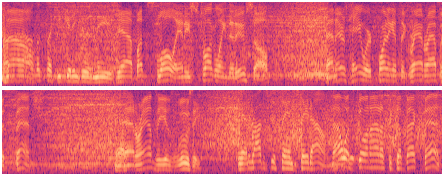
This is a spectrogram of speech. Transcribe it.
no. Now it looks like he's getting to his knees. Yeah, but slowly, and he's struggling to do so. And there's Hayward pointing at the Grand Rapids bench, Yeah. and Ramsay is woozy. yeah, and Rob's just saying stay down. Now what's going on at the Quebec bench?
